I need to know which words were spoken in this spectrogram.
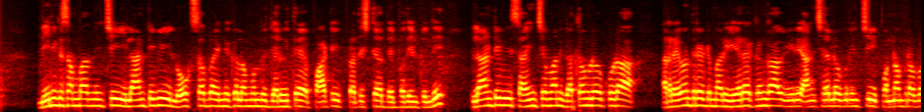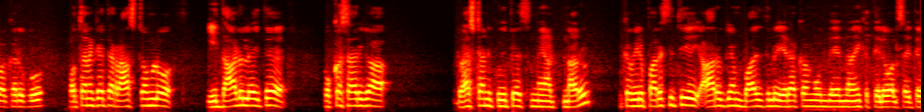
దీనికి సంబంధించి ఇలాంటివి లోక్సభ ఎన్నికల ముందు జరిగితే పార్టీ ప్రతిష్ట దెబ్బతింటుంది. ఇలాంటివి సహించమని గతంలో కూడా రేవంత్ రెడ్డి మరి ఏ రకంగా వీరి అనుచరుల గురించి పొన్నం ప్రభాకర్కు మొత్తానికైతే రాష్ట్రంలో ఈ దాడులు అయితే ఒక్కసారిగా రాష్ట్రాన్ని కుదిపేస్తున్నాయి అంటున్నారు. ఇక వీరి పరిస్థితి ఆరోగ్యం బాధితులు ఏ రకంగా ఉంది ఏందని ఇక తెలియవలసి అయితే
